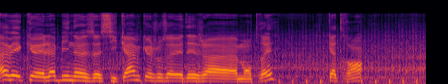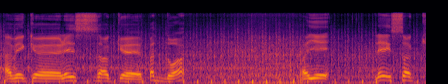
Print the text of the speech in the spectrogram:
Avec euh, la bineuse SICAM que je vous avais déjà montré. 4 ans. Avec euh, les socs euh, pas de doigts. Voyez, les socs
